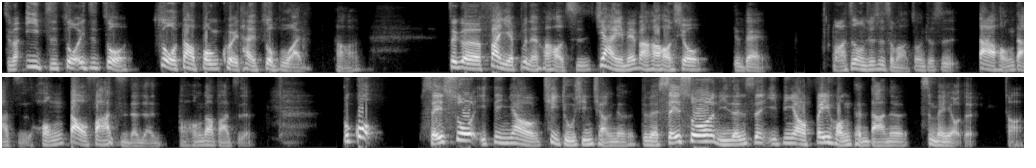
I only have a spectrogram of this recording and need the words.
怎么一直做一直做，做到崩溃他也做不完啊？这个饭也不能好好吃，假也没办法好好休，对不对？啊，这种就是什么？这种就是大红大紫、红到发紫的人啊，红到发紫。不过，谁说一定要企图心强呢？对不对？谁说你人生一定要飞黄腾达呢？是没有的啊！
